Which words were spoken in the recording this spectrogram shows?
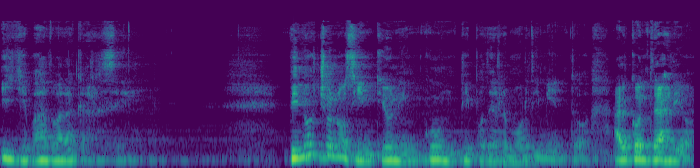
y llevado a la cárcel. Pinocho no sintió ningún tipo de remordimiento. Al contrario,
